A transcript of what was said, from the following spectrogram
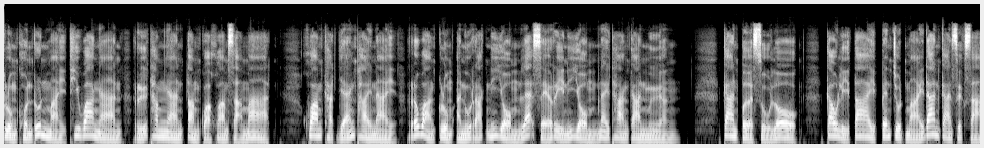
กลุ่มคนรุ่นใหม่ที่ว่างงาน หรือทำงานต่ำกว่าความสามารถ ความขัดแย้งภายใน ระหว่างกลุ่มอนุรักษ์นิยม และเสรีนิยมในทางการเมือง การเปิดสู่โลก เกาหลีใต้เป็นจุดหมายด้านการศึกษา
